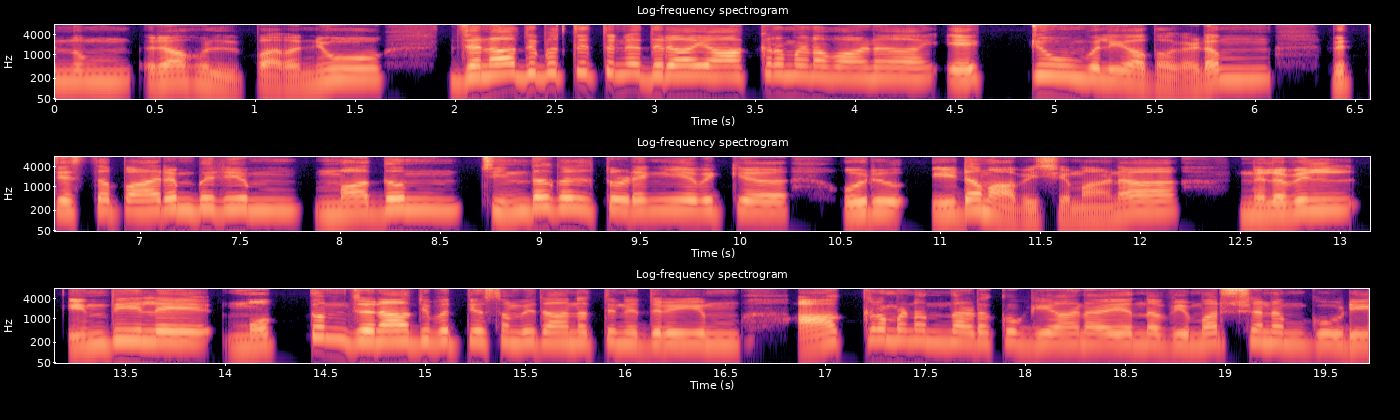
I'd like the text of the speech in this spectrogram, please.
എന്നും രാഹുൽ പറഞ്ഞു. ജനാധിപത്യത്തിനെതിരായ ആക്രമണമാണ് ഏറ്റവും വലിയ അപകടം. വ്യത്യസ്ത പാരമ്പര്യം മതം ചിന്തകൾ തുടങ്ങിയവയ്ക്ക് ഒരു ഇടം ആവശ്യമാണ്. നിലവിൽ ഇന്ത്യയിലെ മൊത്തം ജനാധിപത്യ സംവിധാനത്തിനെതിരെയും ആക്രമണം നടക്കുകയാണ് എന്ന വിമർശനം കൂടി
